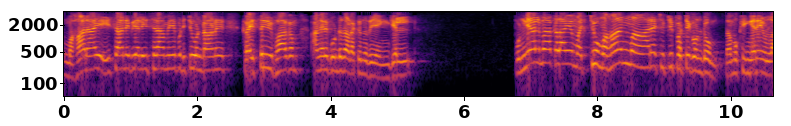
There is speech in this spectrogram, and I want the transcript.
മഹാനായ ഈസാ നബി അലി ഇസ്ലാമയെ പിടിച്ചുകൊണ്ടാണ് ക്രൈസ്തവ വിഭാഗം അങ്ങനെ കൊണ്ടു നടക്കുന്നത് എങ്കിൽ പുണ്യാത്മാക്കളായ മറ്റു മഹാന്മാരെ ചുറ്റിപ്പറ്റിക്കൊണ്ടും നമുക്ക് ഇങ്ങനെയുള്ള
